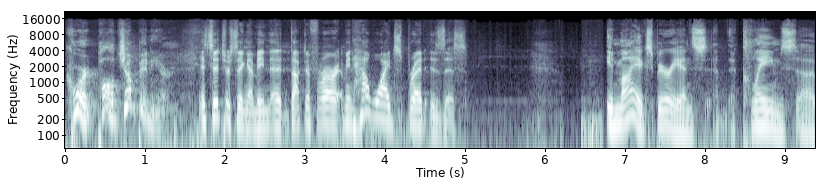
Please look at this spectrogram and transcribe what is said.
court. Paul, jump in here. It's interesting. I mean, uh, Dr. Ferrara, I mean, how widespread is this? In my experience, uh, claims uh,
